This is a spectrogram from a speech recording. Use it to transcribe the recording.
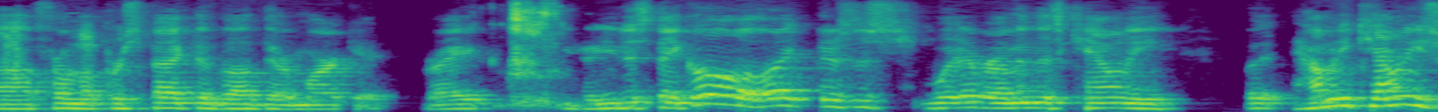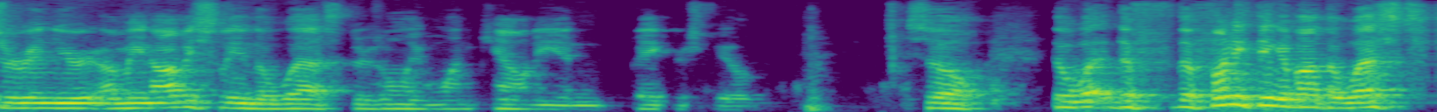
uh, from a perspective of their market right you know you just think oh like there's this whatever i'm in this county but how many counties are in your i mean obviously in the west there's only one county in bakersfield so the the, the funny thing about the west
